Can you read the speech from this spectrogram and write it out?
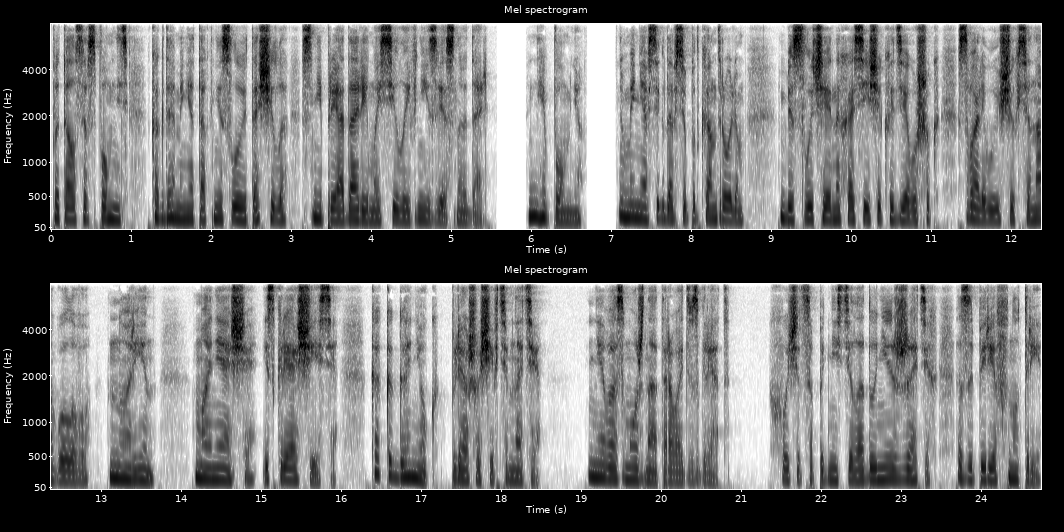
Пытался вспомнить, когда меня так несло и тащило с непреодолимой силой в неизвестную даль. Не помню. У меня всегда все под контролем, без случайных осечек и девушек, сваливающихся на голову. Но Рин, манящая, искрящаяся, как огонек, пляшущий в темноте. Невозможно оторвать взгляд. Хочется поднести ладони и сжать их, заперев внутри,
